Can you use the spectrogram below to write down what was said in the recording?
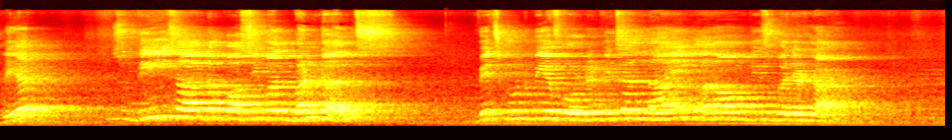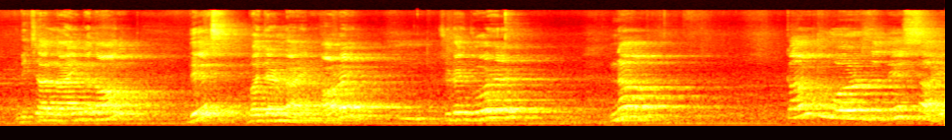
Clear? So these are the possible bundles which could be afforded which are lying along this budget line. Which are lying along this budget line. Alright? Should I go ahead? Now come towards this side.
